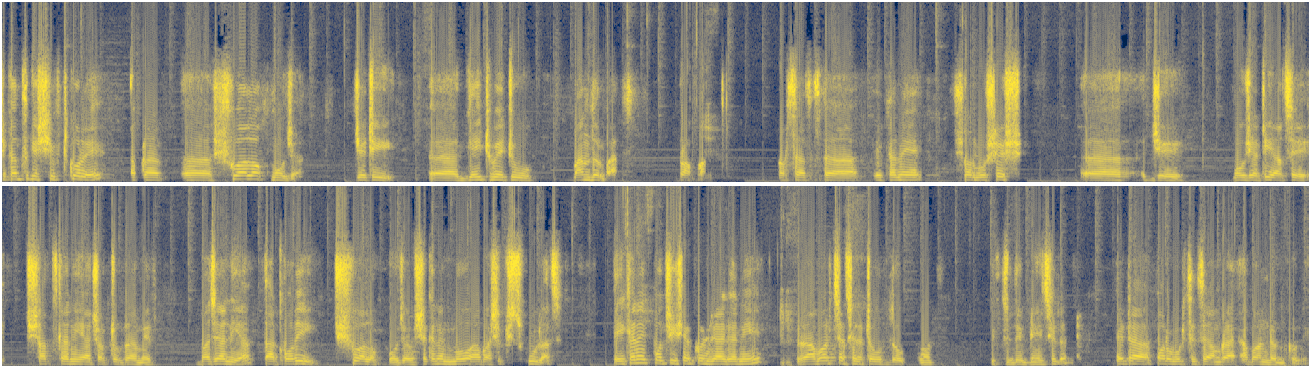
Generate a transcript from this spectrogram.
সেখান থেকে শিফট করে আপনার সুয়ালক মৌজা, যেটি গেটওয়ে টু বান্দরবান প্রপার অর্থাৎ এখানে সর্বশেষ যে মৌজাটি আছে সাতকানিয়া চট্টগ্রামের বাজালিয়া তারপরেই সুয়ালক মৌজা সেখানে মৌ আবাসিক স্কুল আছে। এখানে পঁচিশ একর জায়গা নিয়ে রাবার চাষের একটা উদ্যোগ পিতৃদেব নিয়েছিলেন। এটা পরবর্তীতে আমরা অ্যাবান্ডন করি।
